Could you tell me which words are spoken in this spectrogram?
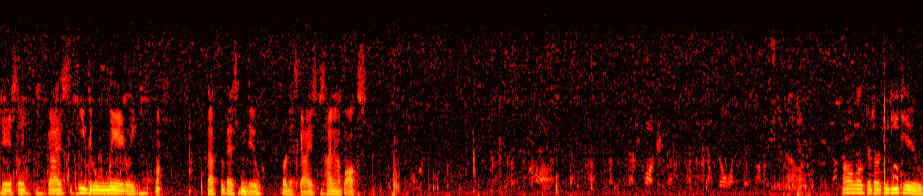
Seriously, guys, you could literally. That's the best you can do for disguise. Just hide in a box. Oh look, there's R2D2.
